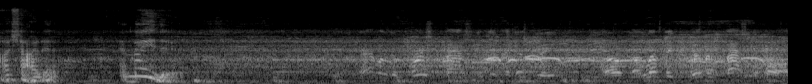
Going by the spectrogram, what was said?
I shot it and made it. That was the first basket in the history of Olympic women's basketball.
